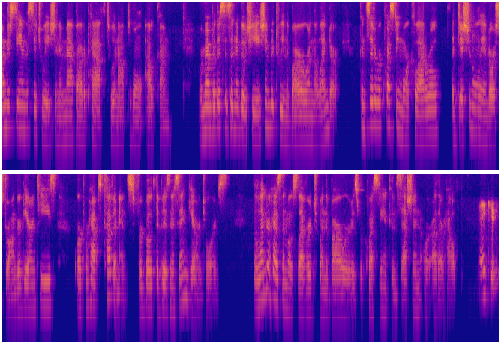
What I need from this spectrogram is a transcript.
understand the situation, and map out a path to an optimal outcome. Remember, this is a negotiation between the borrower and the lender. Consider requesting more collateral, additional and or stronger guarantees, or perhaps covenants for both the business and guarantors. The lender has the most leverage when the borrower is requesting a concession or other help. Thank you.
